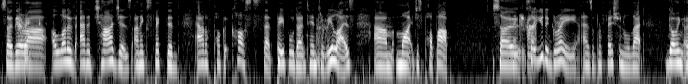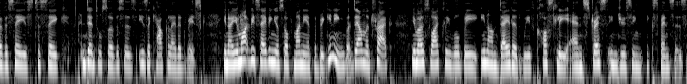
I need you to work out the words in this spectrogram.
So there are a lot of added charges, unexpected out of pocket costs that people don't tend to realize um, might just pop up. So, right. so you'd agree as a professional that going overseas to seek dental services is a calculated risk. You know, you might be saving yourself money at the beginning, but down the track, you most likely will be inundated with costly and stress inducing expenses.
